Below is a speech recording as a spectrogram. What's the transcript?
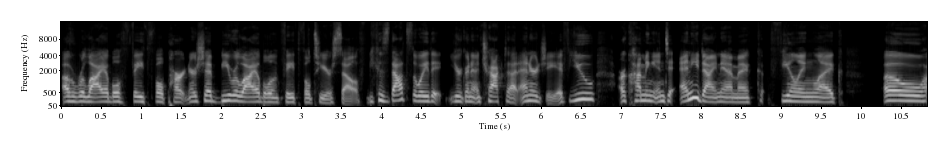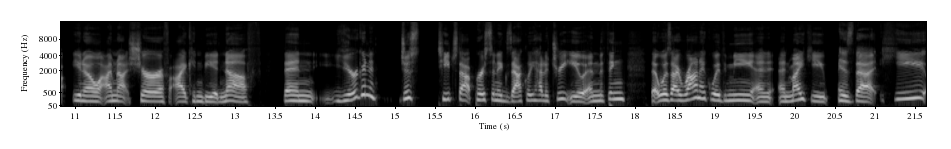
a reliable, faithful partnership, be reliable and faithful to yourself because that's the way that you're going to attract that energy. If you are coming into any dynamic feeling like, oh, you know, I'm not sure if I can be enough, then you're going to just teach that person exactly how to treat you. And the thing that was ironic with me and, and Mikey is that he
